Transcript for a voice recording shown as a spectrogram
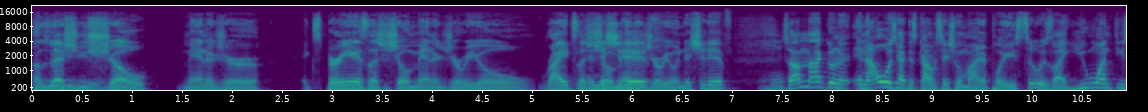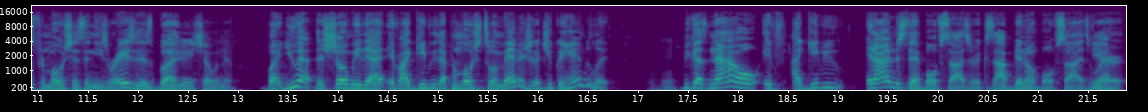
unless you you show manager experience, unless you show managerial rights, unless you show Initiative. managerial initiative. Mm-hmm. So I'm not gonna and I always had this conversation with my employees too, is like you want these promotions and these raises, but You ain't showing it. but you have to show me that if I give you that promotion to a manager, that you can handle it. Mm-hmm. Because now, if I give you, and I understand both sides of it, because I've been on both sides. Yeah. Where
